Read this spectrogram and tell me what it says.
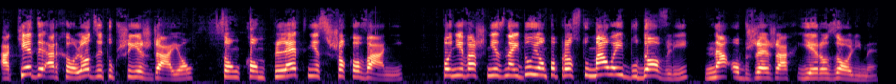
A kiedy archeolodzy tu przyjeżdżają, są kompletnie zszokowani, ponieważ nie znajdują po prostu małej budowli na obrzeżach Jerozolimy.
